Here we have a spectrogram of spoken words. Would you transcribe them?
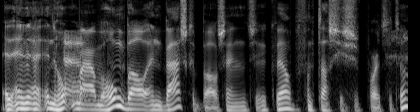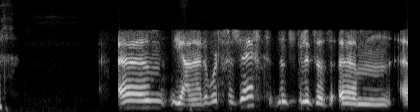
En, en, en, hon- Eh. maar honkbal en basketbal zijn natuurlijk wel fantastische sporten, toch? Ehm, ja, nou, er wordt gezegd natuurlijk dat ehm, eh,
